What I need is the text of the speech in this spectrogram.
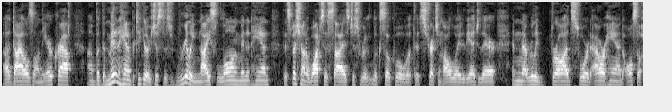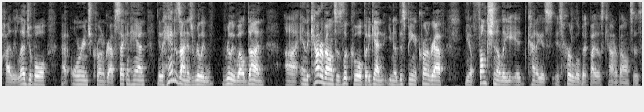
uh, dials on the aircraft. Um, but the minute hand in particular is just this really nice long minute hand, especially on a watch this size, just re- looks so cool with it stretching all the way to the edge there. And then that really broad sword hour hand, also highly legible. That orange chronograph second hand. You know, the hand design is really, really well done. Uh, and the counterbalances look cool, but again, you know, this being a chronograph, you know, functionally it kind of is, is hurt a little bit by those counterbalances.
